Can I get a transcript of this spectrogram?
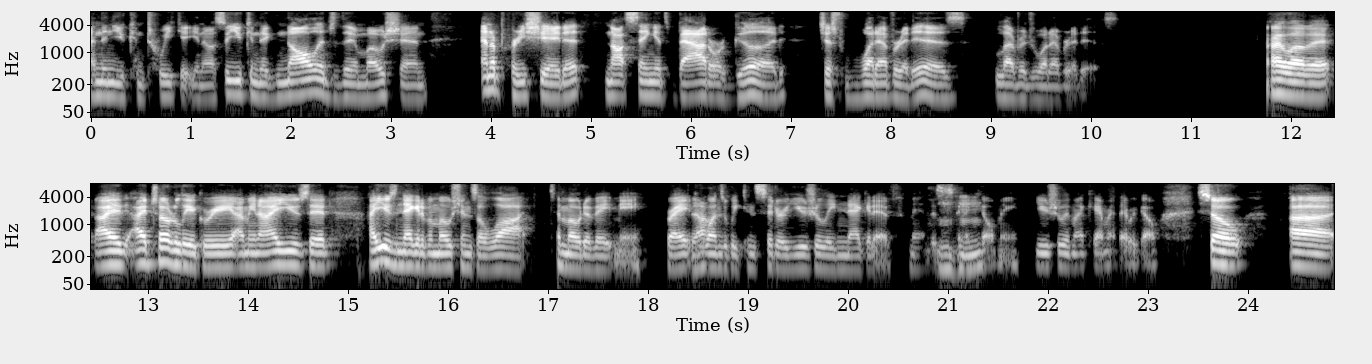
And then you can tweak it. You know, so you can acknowledge the emotion and appreciate it not saying it's bad or good, just whatever it is, leverage whatever it is. I love it. I I totally agree. I mean, I use it I use negative emotions a lot to motivate me, right? Yeah. Ones we consider usually negative. Man, this is mm-hmm. going to kill me. Usually my camera. There we go. So, uh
